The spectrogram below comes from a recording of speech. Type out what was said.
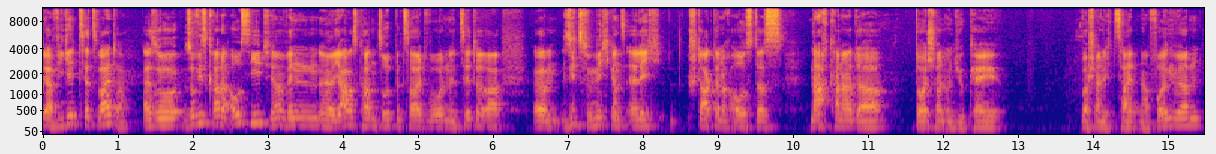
Ja, wie geht es jetzt weiter? Also, so wie es gerade aussieht, ja, wenn äh, Jahreskarten zurückbezahlt wurden, etc., ähm, sieht es für mich ganz ehrlich stark danach aus, dass nach Kanada, Deutschland und UK wahrscheinlich zeitnah folgen werden.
